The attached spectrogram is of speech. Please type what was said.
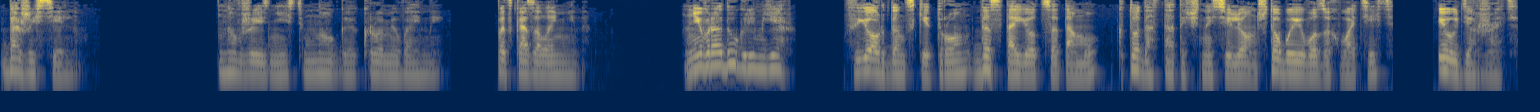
даже сильным. Но в жизни есть многое, кроме войны, подсказала Нина. Не в роду Гримьер. Фьорданский трон достается тому, кто достаточно силен, чтобы его захватить и удержать.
